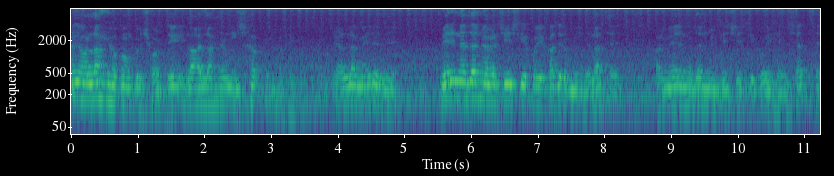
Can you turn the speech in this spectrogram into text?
یعنی اللہ کے حکم کو چھوڑتے ہیں اللہ اللہ سے ان سب کے نفی کرتے ہیں۔ کہ اللہ میرے لیے میری نظر میں اگر چیز کی کوئی قدر و منزلت ہے، اور میرے نظر میں کسی چیز کی کوئی حیثیت ہے،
